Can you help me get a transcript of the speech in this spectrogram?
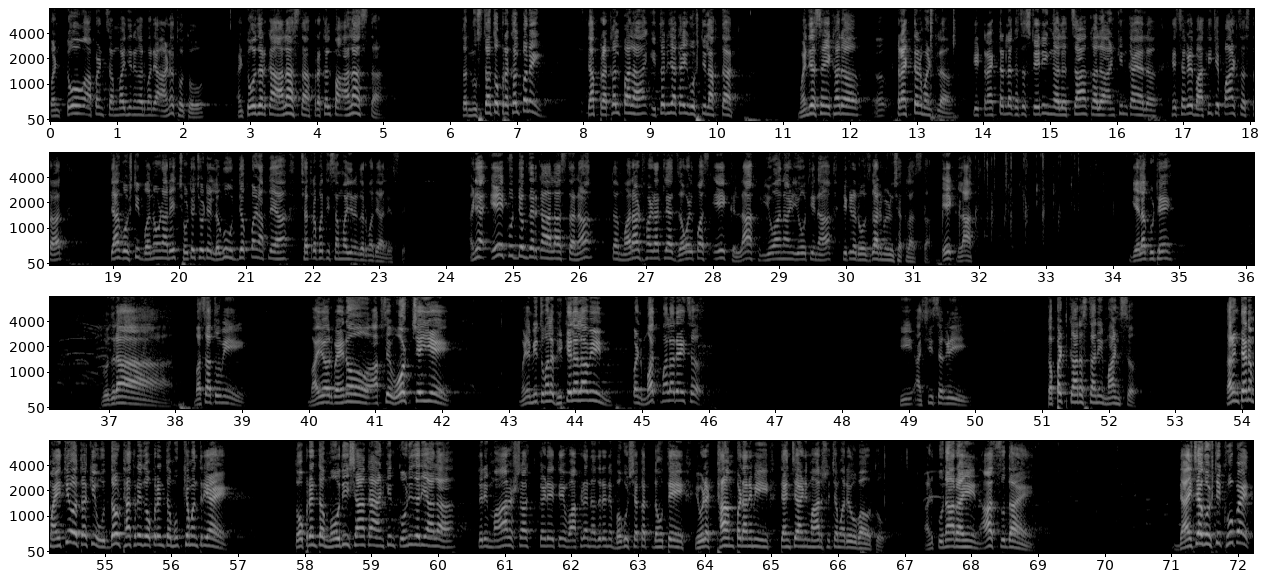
पण तो आपण संभाजीनगरमध्ये आणत होतो आणि तो जर का आला असता प्रकल्प आला असता तर नुसता तो प्रकल्प नाही. त्या प्रकल्पाला इतर ज्या काही गोष्टी लागतात म्हणजे असं एखादं ट्रॅक्टर म्हटलं की ट्रॅक्टरला कसं स्टेरिंग आलं चाक आलं आणखीन काय आलं हे सगळे बाकीचे पार्ट्स असतात. त्या गोष्टी बनवणारे छोटे छोटे लघु उद्योग पण आपल्या छत्रपती संभाजीनगरमध्ये आले असते. आणि हा एक उद्योग जर का आला असता ना तर मराठवाड्यातल्या जवळपास एक लाख युवाना आणि युवतींना तिकडे रोजगार मिळू शकला असता. एक लाख. गेला कुठे? गुजरात बसा तुम्ही. भाई और बहनो आपसे वोट चाहिए. म्हणजे मी तुम्हाला भिकेला लावीन पण मत मला द्यायचं. ही अशी सगळी कपटकारस्थानी माणसं. कारण त्यांना माहिती होतं की उद्धव ठाकरे जोपर्यंत मुख्यमंत्री आहे तोपर्यंत मोदी शाह काय आणखीन कोणी जरी आला तरी महाराष्ट्राकडे ते वाकड्या नजरेने बघू शकत नव्हते. एवढ्या ठामपणाने मी त्यांच्या आणि महाराष्ट्राच्या मध्ये उभा होतो. आणि पुन्हा राहीन आज सुद्धा आहे. द्यायच्या गोष्टी खूप आहेत.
